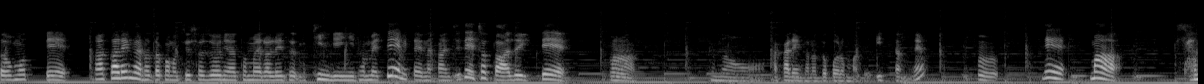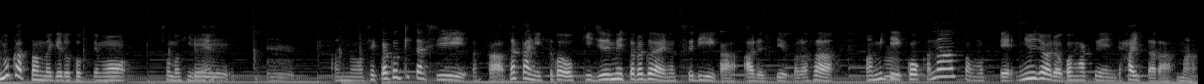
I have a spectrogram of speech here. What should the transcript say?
と思って赤レンガのとこの駐車場には止められず近隣に止めてみたいな感じでちょっと歩いて、まああの赤レンガのところまで行ったのね。うん。でまあ寒かったんだけどとってもその日ね。ええ。あのせっかく来たしなんか中にすごい大きい10メートルぐらいのツリーがあるっていうからさ、まあ、見ていこうかなと思って、入場料500円で入ったら、まあ、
